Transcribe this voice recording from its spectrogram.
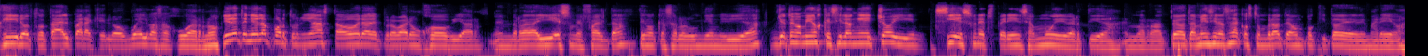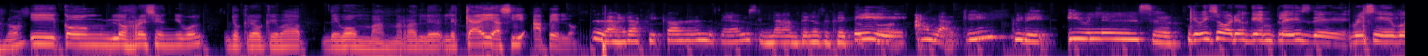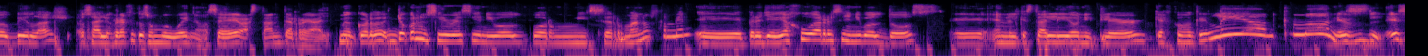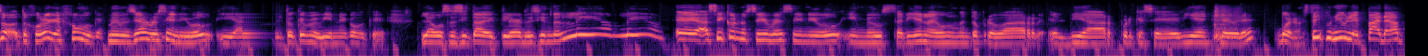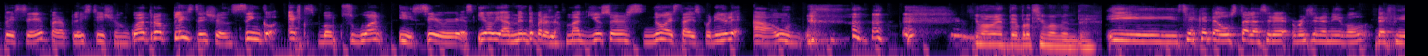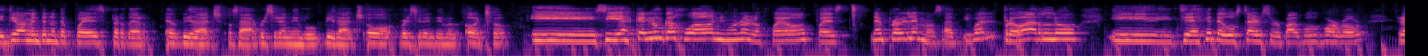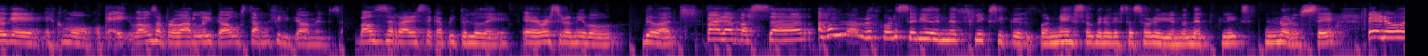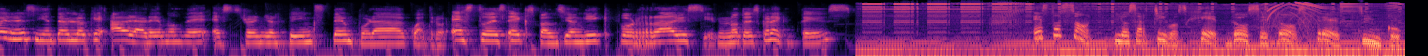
giro total para que lo vuelvas a jugar, ¿no? Yo no he tenido la oportunidad hasta ahora de probar un juego VR. En verdad ahí eso me falta. Tengo que hacerlo algún día en mi vida. Yo tengo amigos que sí lo han hecho y sí es una experiencia muy divertida, en verdad. Pero también si no estás acostumbrado te da un poquito de, de mareos, ¿no? Y con los Resident Evil yo creo que va de bomba, verdad. Le, le cae así a pelo. Las gráficas deben de ser alucinantes, los efectos. Sí. ¡Hala! ¡Qué increíble debe ser! Yo he visto varios gameplays de Resident Evil Village. O sea, los gráficos son muy buenos. Se ve bastante real. Me acuerdo, yo conocí Resident Evil por mis hermanos también. eh, pero llegué a jugar Resident Evil 2, eh, en el que está Leon y Claire. Que es como que, Leon, come on. Eso, es- eso, te juro que es como que me mencionan Resident Evil y al toque me viene como que la vocecita de Claire diciendo, Leon, Leon. Eh, así conocí Resident Evil y me gustaría en algún momento probar el VR porque se ve bien chévere. Bueno, está disponible para PC, para PlayStation 4, PlayStation 5, Xbox One y Series. Y obviamente para los Mac users no está disponible aún. Próximamente, próximamente. Y si es que te gusta la serie Resident Evil, definitivamente no te puedes perder el Village, o sea, Resident Evil Village o Resident Evil 8. Y si es que nunca has jugado ninguno de los juegos, pues no hay problema, o sea, igual probarlo y si es que te gusta el survival horror, creo que es como, ok, vamos a probarlo y te va a gustar definitivamente. O sea, vamos a cerrar este capítulo de eh, Resident Evil Village para pasar a la mejor serie de Netflix y que con eso creo que está sobreviviendo Netflix, no lo sé, pero en el siguiente bloque hablaremos de Stranger Things temporada 4. Esto es Expansión Geek por Radio No te desconectes. Estos son los archivos G12235.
